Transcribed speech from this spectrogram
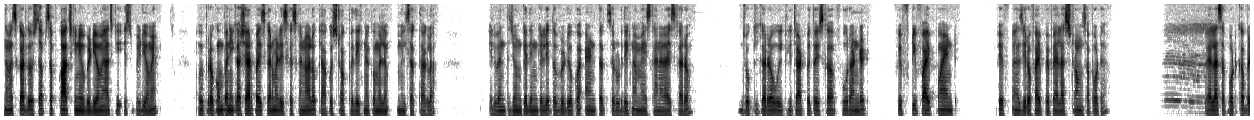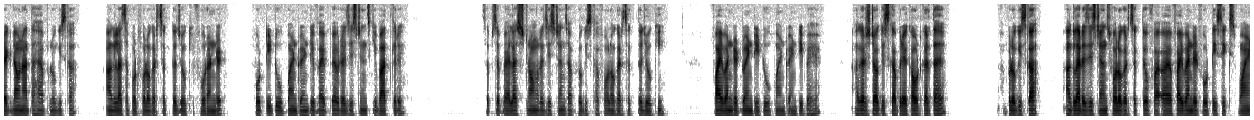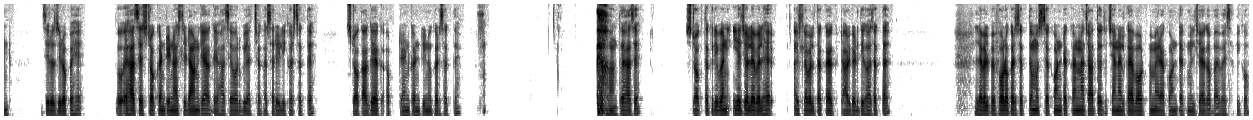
नमस्कार दोस्तों, आप सबको आज की न्यू वीडियो में, आज की इस वीडियो में विप्रो कंपनी का शेयर प्राइस कर मैं डिस्कस करने वाला हूँ। क्या कुछ स्टॉक पे देखने को मिल मिल सकता है अगला? एलेवेंथ जून के दिन के लिए तो वीडियो को एंड तक ज़रूर देखना। मैं इसका एनालाइज कर रहा हूँ। जो कि कर रहा हूँ वीकली चार्ट पे तो इसका four hundred fifty five point zero five पे पहला स्ट्रॉन्ग सपोर्ट है। पहला सपोर्ट का ब्रेकडाउन आता है आप लोग इसका। अगला सपोर्ट फॉलो कर सकते हो, जो कि four hundred forty two point twenty five पे अब रेजिस्टेंस की बात करें। सबसे पहला स्ट्रॉन्ग रेजिस्टेंस आप लोग इसका फॉलो कर सकते हो, जो कि five hundred twenty two point twenty पे है। अगर स्टॉक इसका ब्रेकआउट करता है, आप लोग इसका अगला रेजिस्टेंस फॉलो कर सकते हो five hundred forty six point zero zero पे है। तो यहाँ से स्टॉक कंटिन्यूसली डाउन गया, आगे यहाँ से और भी अच्छा खासा रैली कर सकते हैं। स्टॉक आगे अप ट्रेंड कंटिन्यू कर सकते हैं। तो यहाँ से स्टॉक तकरीबन ये जो लेवल है, इस लेवल तक का एक टारगेट दिखा सकता है। लेवल पे फॉलो कर सकते हो, मुझसे कांटेक्ट करना चाहते हो तो चैनल का अबाउट पे मेरा कांटेक्ट मिल जाएगा। बाय बाय सभी को।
